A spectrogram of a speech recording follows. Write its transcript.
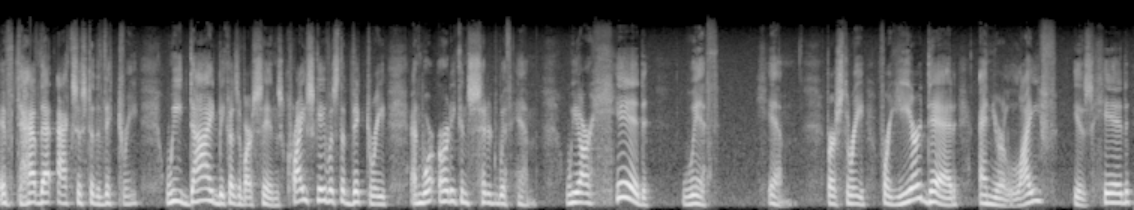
if to have that access to the victory. We died because of our sins. Christ gave us the victory, and we're already considered with Him. We are hid with Him. Verse 3 For ye are dead, and your life is hid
